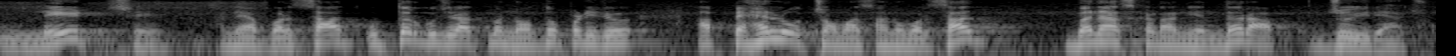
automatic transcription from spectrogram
લેટ છે અને આ વરસાદ ઉત્તર ગુજરાતમાં નહોતો પડી રહ્યો. આ પહેલો ચોમાસાનો વરસાદ બનાસકાંઠાની અંદર આપ જોઈ રહ્યા છો.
